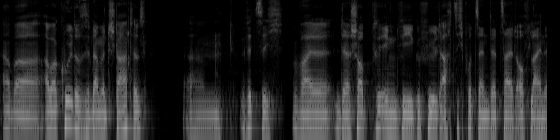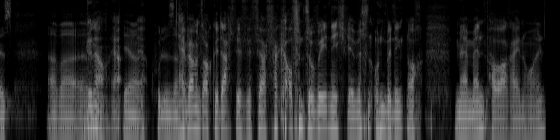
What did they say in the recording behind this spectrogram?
aber, aber cool, dass ihr damit startet. Ähm, witzig, weil der Shop irgendwie gefühlt 80 Prozent der Zeit offline ist. Aber ähm, genau, ja, ja, ja, coole Sache. Ja, wir haben uns auch gedacht, wir, wir verkaufen so wenig, wir müssen unbedingt noch mehr Manpower reinholen.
